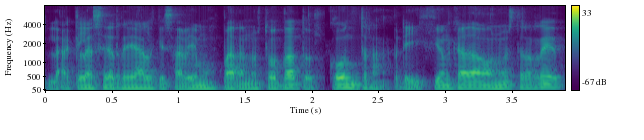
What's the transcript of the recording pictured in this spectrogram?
la clase real que sabemos para nuestros datos contra predicción que ha dado nuestra red,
